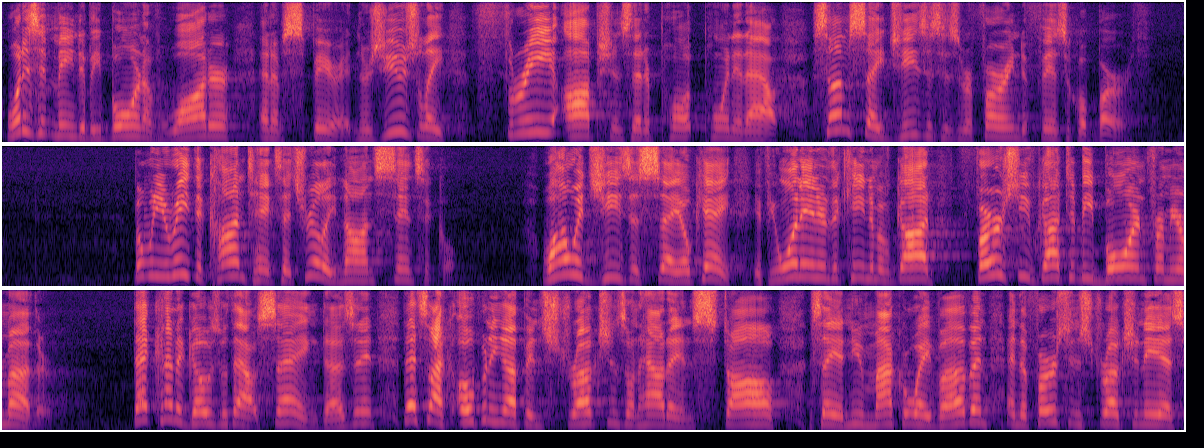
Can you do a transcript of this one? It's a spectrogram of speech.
What does it mean to be born of water and of spirit? And there's usually three options that are po- pointed out. Some say Jesus is referring to physical birth. But when you read the context, it's really nonsensical. Why would Jesus say, okay, if you want to enter the kingdom of God, first you've got to be born from your mother? That kind of goes without saying, doesn't it? That's like opening up instructions on how to install, say, a new microwave oven. And the first instruction is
